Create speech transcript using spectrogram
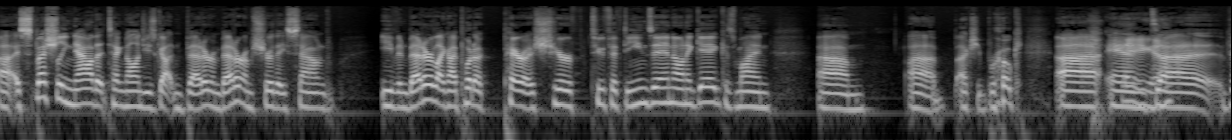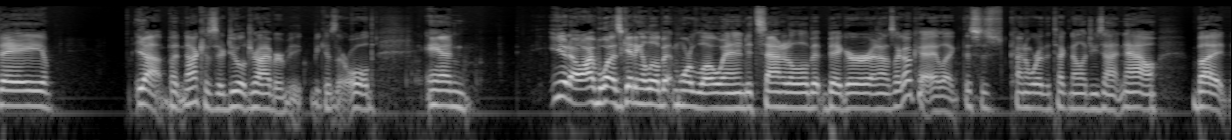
uh, especially now that technology's gotten better and better. I'm sure they sound even better. Like I put a pair of Shure 215s in on a gig because mine um, uh, actually broke, uh, and uh, they, yeah, but not because they're dual driver, because they're old, and you know, I was getting a little bit more low end. It sounded a little bit bigger, and I was like, okay, like this is kind of where the technology's at now. But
